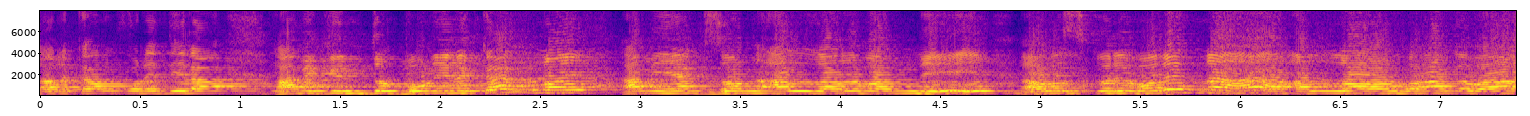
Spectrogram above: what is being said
সরকার করে দিলা। আমি কিন্তু বনের কাক নয়, আমি একজন আল্লাহর বান্দি। আওয়াজ করে বলেন না, আল্লাহ আকবার।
